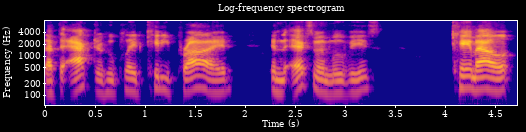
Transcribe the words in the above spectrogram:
that the actor who played Kitty Pryde in the X Men movies came out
